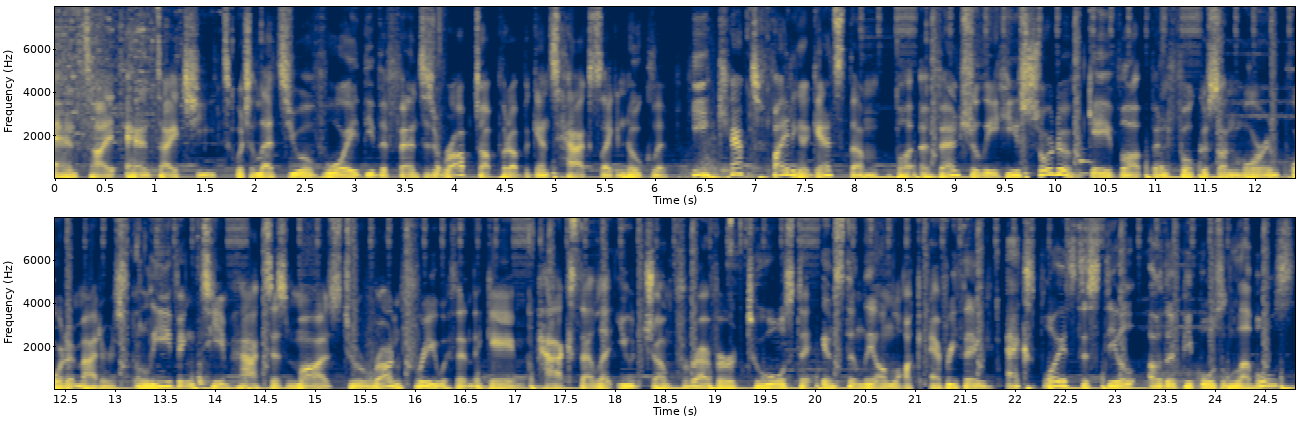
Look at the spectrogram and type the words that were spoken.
anti-anti-cheat, which lets you avoid the defenses RobTop put up against hacks like NoClip. He kept fighting against them, but eventually he sort of gave up and focused on more important matters, leaving TeamHax' mods to run free within the game. Hacks that let you jump forever, tools to instantly unlock everything, exploits to steal other people's levels,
